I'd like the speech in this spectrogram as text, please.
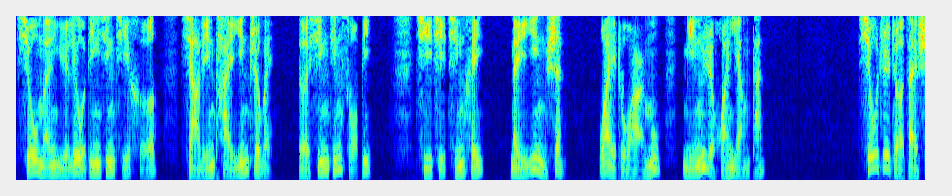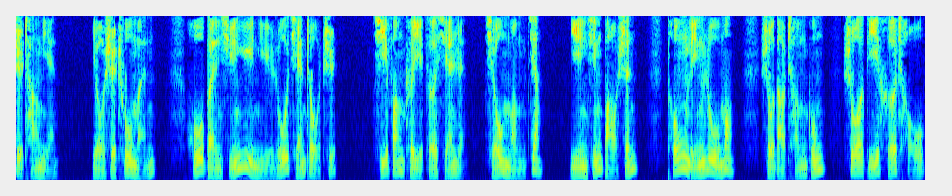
修门与六丁星齐合，下临太阴之位，得心经所蔽。其气清黑，内应肾，外主耳目，明日还阳丹。修之者在世常年，有事出门，忽本寻玉女如前咒之，其方可以择贤人，求猛将，隐形保身，通灵入梦，收到成功，说敌何愁，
